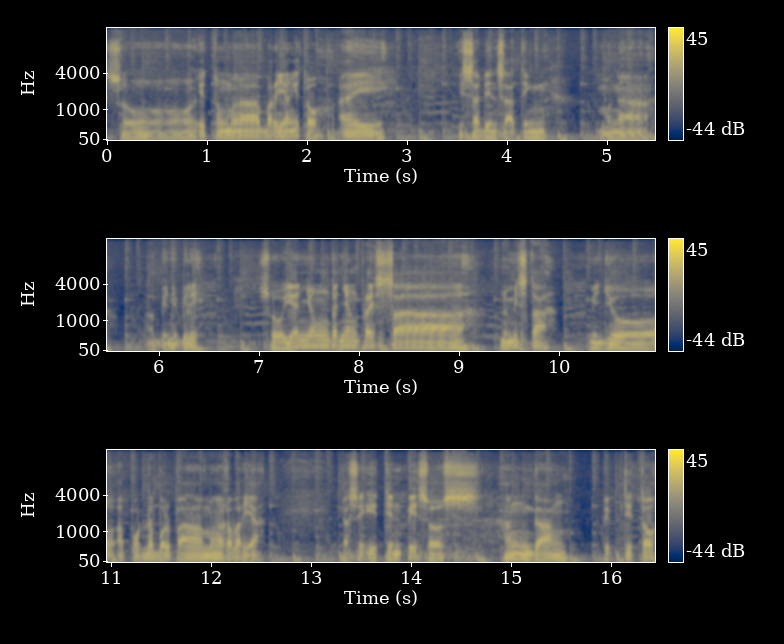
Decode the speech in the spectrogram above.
So itong mga bariyang ito ay isa din sa ating mga uh, binibili. So yan yung kanyang price sa Numista. Medyo affordable pa mga kabarya kasi 18 pesos hanggang 52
